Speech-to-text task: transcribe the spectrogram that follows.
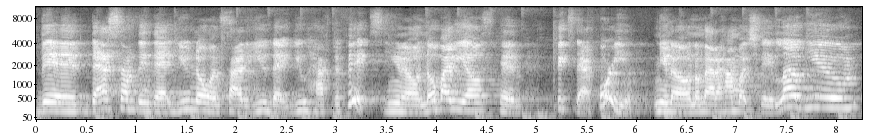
then that's something that you know inside of you that you have to fix. You know, nobody else can fix that for you. You know, no matter how much they love you,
